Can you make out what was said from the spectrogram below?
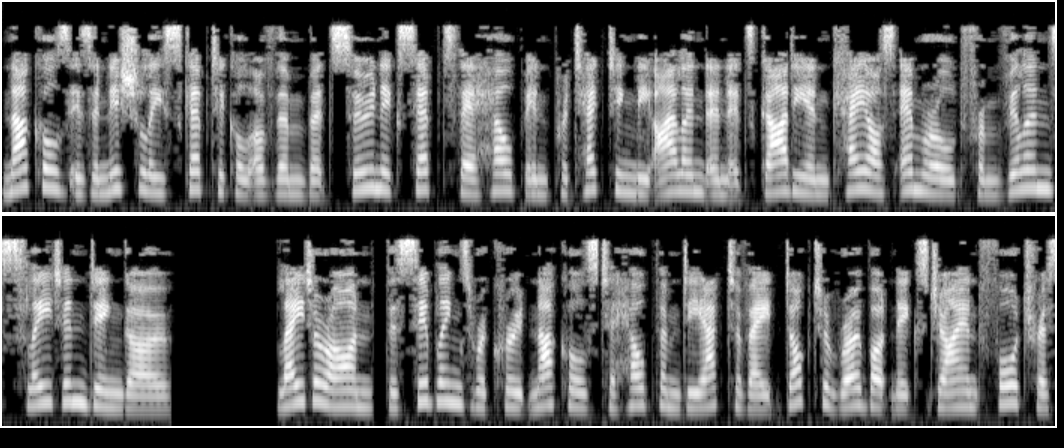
Knuckles is initially skeptical of them but soon accepts their help in protecting the island and its guardian Chaos Emerald from villains Sleet and Dingo. Later on, the siblings recruit Knuckles to help them deactivate Dr. Robotnik's giant fortress,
